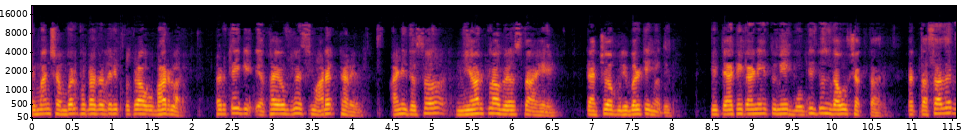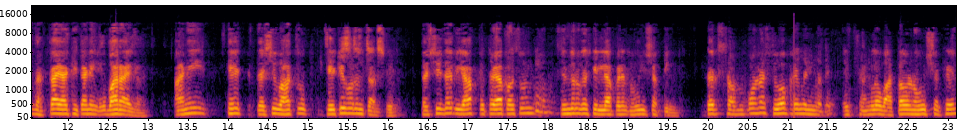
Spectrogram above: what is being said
किमान शंभर फुटाचा जरी पुतळा उभारला तर ते यथायोग्य स्मारक ठरेल. आणि जसं न्यूयॉर्कला व्यवस्था आहे स्टॅच्यू ऑफ लिबर्टीमध्ये की त्या ठिकाणी तुम्ही बोटीतून जाऊ शकता. तर तसा जर धक्का या ठिकाणी उभा राहिला आणि थेट जशी वाहतूक जेटीवरून चालते तशी जर या पुतळ्यापासून सिंधुदुर्ग किल्ल्यापर्यंत होऊ शकेल तर संपूर्ण शिवप्रेमींमध्ये एक चांगलं वातावरण होऊ शकेल.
